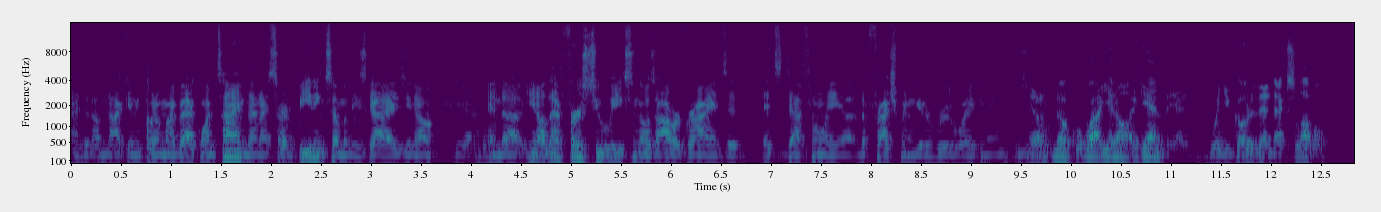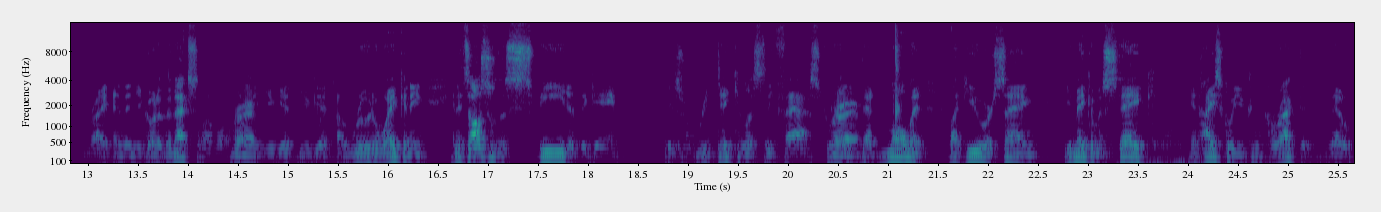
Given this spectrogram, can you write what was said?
ended up not getting put on my back one time. Then I started beating some of these guys, you know, Yeah. and uh, you know that first two weeks and those hour grinds, it it's definitely uh, the freshmen get a rude awakening. So. No, no. Well, you know, again, when you go to that next level, right, and then you go to the next level, Right. and you get you get a rude awakening, and it's also the speed of the game is ridiculously fast, right? Right. That moment, like you were saying, you make a mistake in high school, you can correct it. No,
